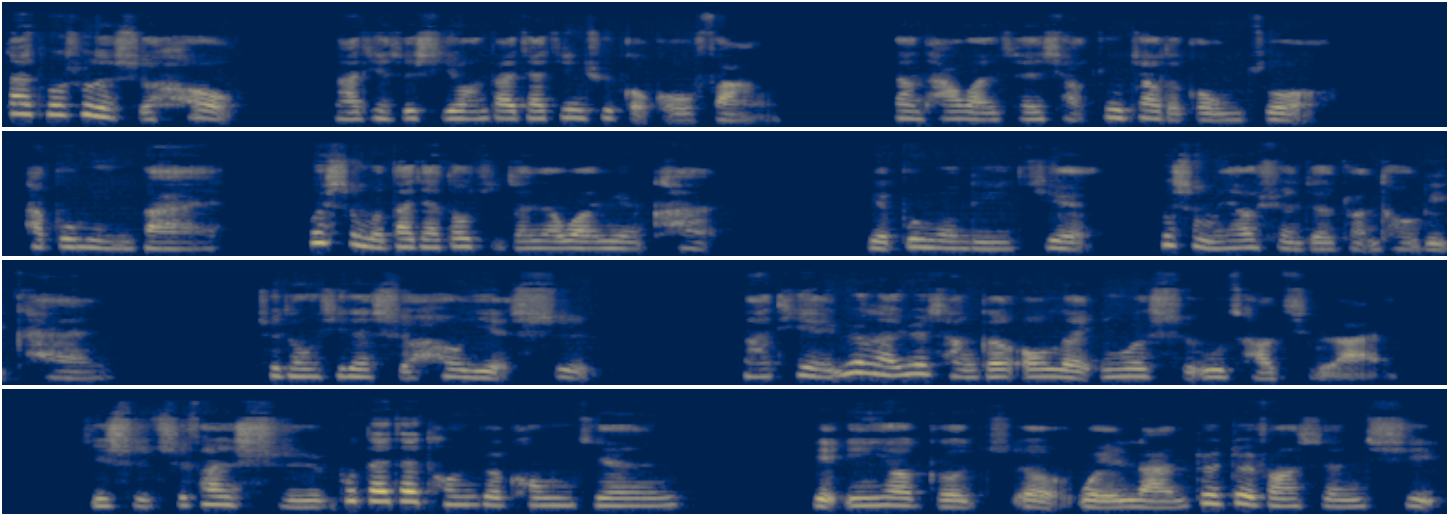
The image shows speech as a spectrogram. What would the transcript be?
大多数的时候，拿铁是希望大家进去狗狗房，让他完成小助教的工作。他不明白为什么大家都只站在外面看。也不能理解为什么要选择转头离开。吃东西的时候也是，拿铁越来越常跟欧蕾因为食物吵起来。即使吃饭时不待在同一个空间，也硬要隔着围栏对对方生气。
